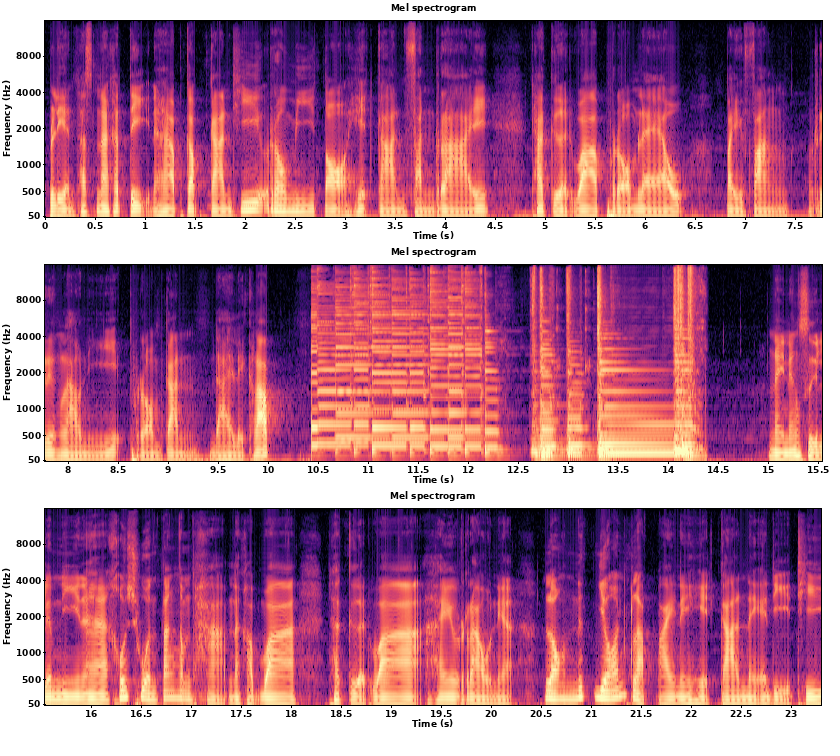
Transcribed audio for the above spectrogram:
เปลี่ยนทัศนคตินะครับ กับการที่เรามีต่อเหตุการณ์ฝันร้าย ถ้าเกิดว่าพร้อมแล้ว ไปฟังเรื่องราวนี้พร้อมกันได้เลยครับ ในหนังสือเล่มนี้นะฮะเขาชวนตั้งคำถามนะครับว่าถ้าเกิดว่าให้เราเนี่ยลองนึกย้อนกลับไปในเหตุการณ์ในอดีตที่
